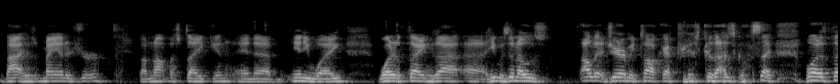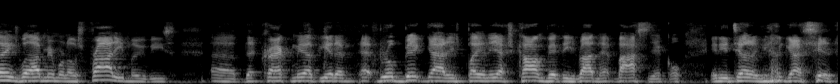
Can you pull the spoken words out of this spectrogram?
by his manager, if I'm not mistaken. And uh, anyway, one of the things I uh, he was in those. I'll let Jeremy talk after this because I was going to say one of the things. Well, I remember in those Friday movies uh, that cracked me up. You had a, that real big guy. He's playing the ex-convict. He's riding that bicycle, and he'd tell the young guy, said,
